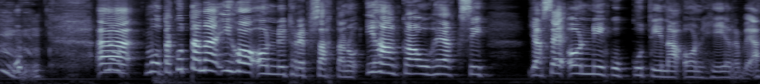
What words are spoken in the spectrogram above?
Hmm. Ää, muuta kuin tämä iho on nyt repsahtanut ihan kauheaksi. Ja se on niin kuin kutina on hirveä.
